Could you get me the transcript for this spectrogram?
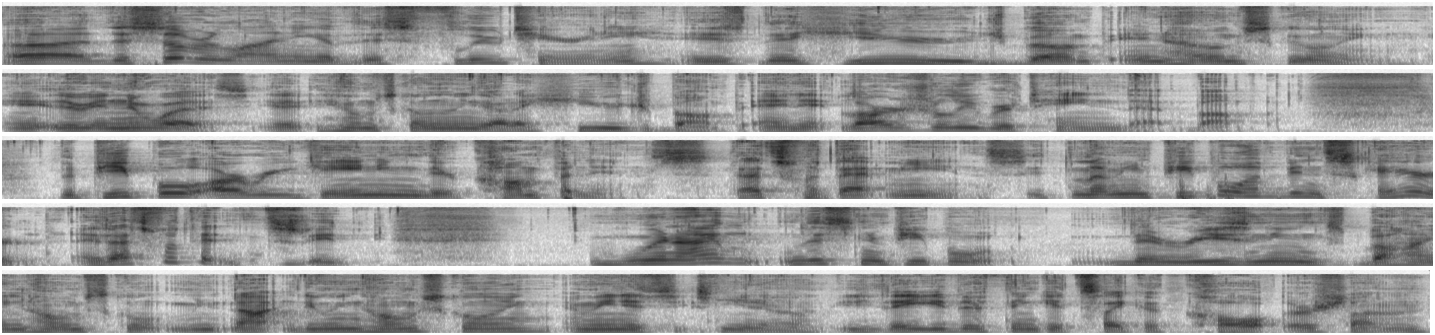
Uh, the silver lining of this flu tyranny is the huge bump in homeschooling. And there was. It, homeschooling got a huge bump, and it largely retained that bump. The people are regaining their confidence. That's what that means. It, I mean, people have been scared. That's what that. It, when I listen to people, their reasonings behind homeschooling, not doing homeschooling, I mean, it's, you know, they either think it's like a cult or something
